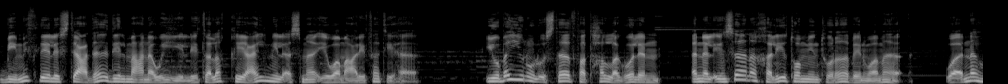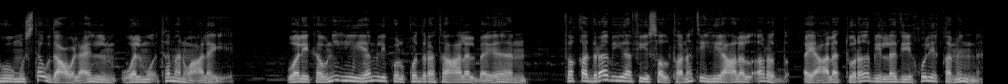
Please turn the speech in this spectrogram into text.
بمثل الاستعداد المعنوي لتلقي علم الأسماء ومعرفتها. يبين الأستاذ فتح الله جولن أن الإنسان خليط من تراب وماء وأنه مستودع العلم والمؤتمن عليه ولكونه يملك القدرة على البيان فقد ربي في سلطنته على الأرض أي على التراب الذي خلق منه.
